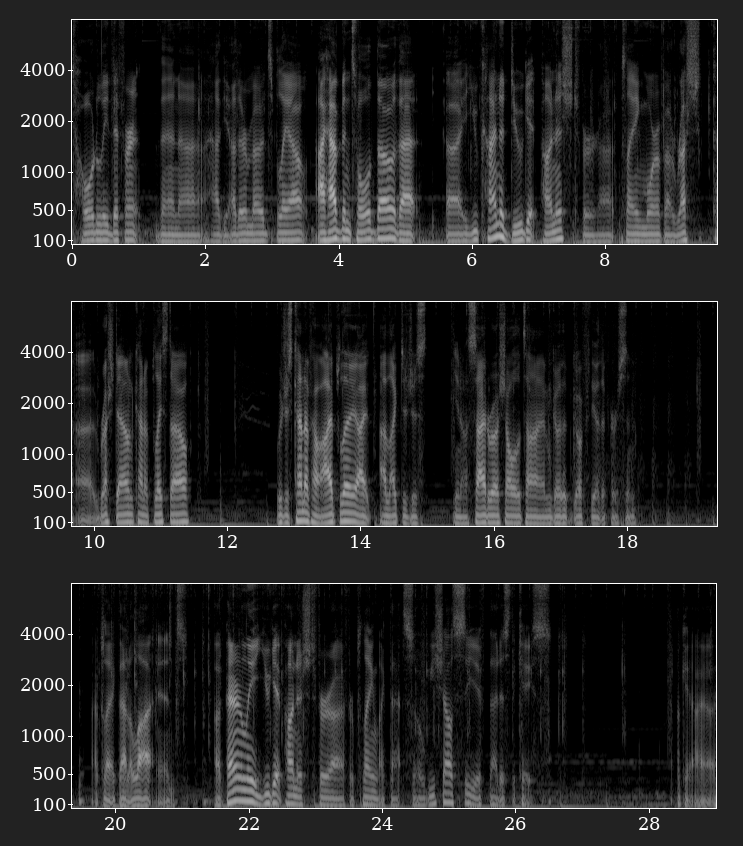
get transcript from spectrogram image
totally different than uh, how the other modes play out. I have been told though that uh, you kind of do get punished for uh, playing more of a rush uh, rush down kind of playstyle which is kind of how I play. I, I like to just, you know, side rush all the time, go go for the other person. I play like that a lot, and apparently you get punished for uh, for playing like that. So we shall see if that is the case. Okay, I, uh,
